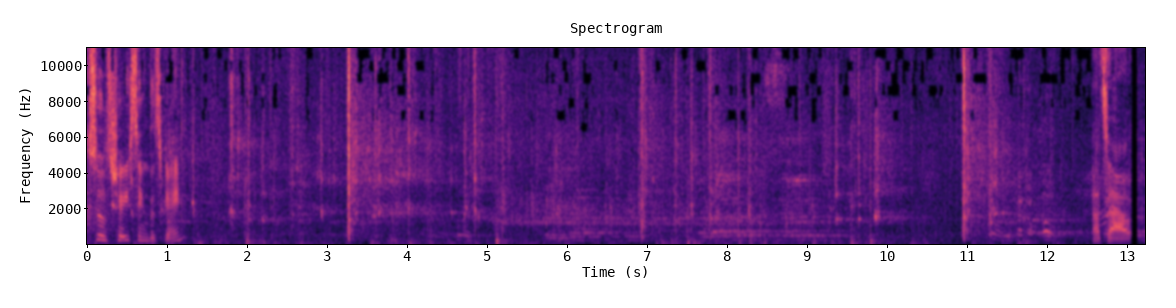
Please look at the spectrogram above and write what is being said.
Still chasing this game. That's out.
